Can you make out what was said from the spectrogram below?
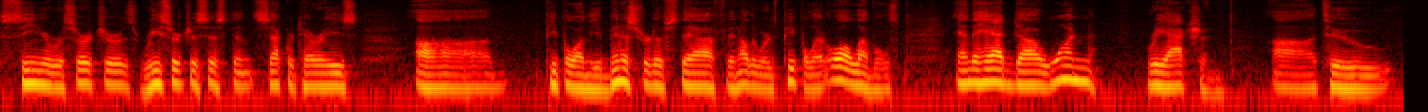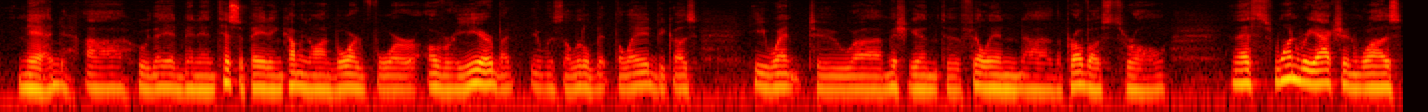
senior researchers, research assistants, secretaries, uh, people on the administrative staff, in other words, people at all levels. And they had uh, one reaction uh, to Ned, uh, who they had been anticipating coming on board for over a year, but it was a little bit delayed because he went to uh, Michigan to fill in uh, the provost's role. And this one reaction was,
